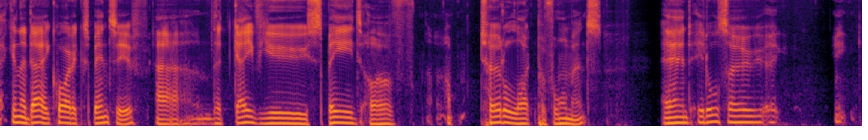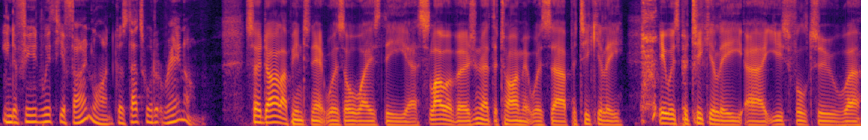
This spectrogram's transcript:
back in the day quite expensive, um, that gave you speeds of uh, turtle like performance and it also uh, interfered with your phone line because that's what it ran on. So dial-up internet was always the uh, slower version. At the time, it was uh, particularly it was particularly uh, useful to.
